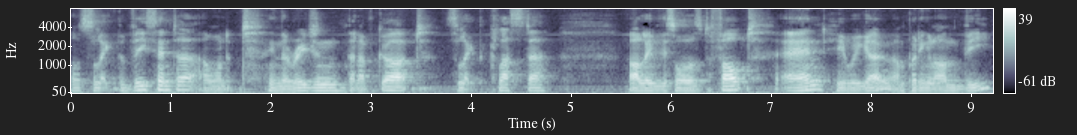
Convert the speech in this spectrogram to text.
I'll select the vCenter. I want it in the region that I've got. Select the cluster. I'll leave this all as default. And here we go. I'm putting it on the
